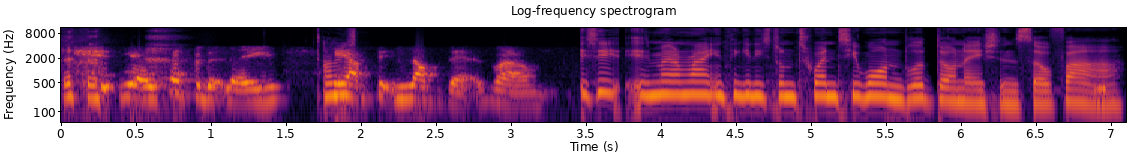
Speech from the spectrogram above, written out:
yes, definitely. And he absolutely loves it as well. Is it? Am I right in thinking he's done twenty one blood donations so far?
